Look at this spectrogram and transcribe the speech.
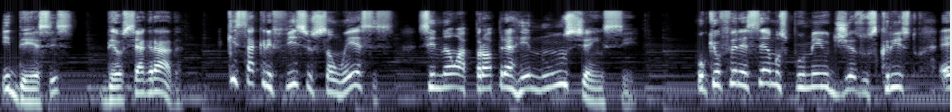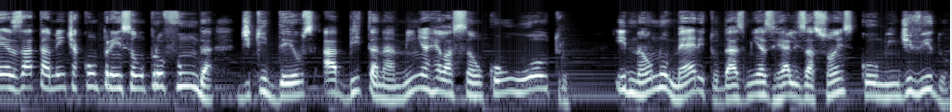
E desses, Deus se agrada. Que sacrifícios são esses, se não a própria renúncia em si? O que oferecemos por meio de Jesus Cristo é exatamente a compreensão profunda de que Deus habita na minha relação com o outro e não no mérito das minhas realizações como indivíduo.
